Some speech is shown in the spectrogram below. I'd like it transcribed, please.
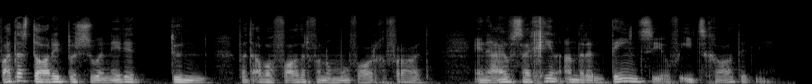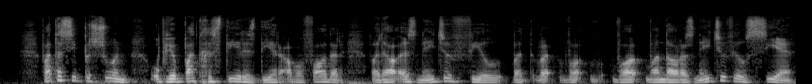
Wat as daardie persoon net dit doen wat Abba Vader van hom of haar gevra het? En hy of sy geen ander intensie of iets gehad het nie. Wat as die persoon op jou pad gestuur is deur Abba Vader, wat daar is net soveel wat wat wat, wat want daar is net soveel seer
